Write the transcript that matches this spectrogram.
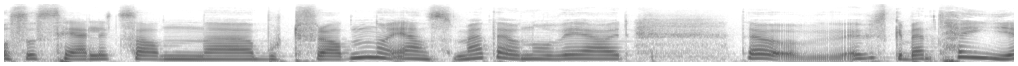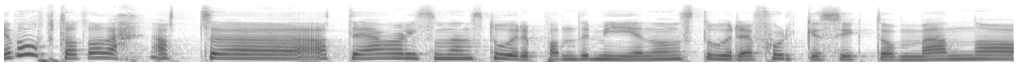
også ser litt sånn eh, bort fra den. Og ensomhet er jo noe vi har jeg husker Bent Høie var opptatt av det. At, eh, at, det var liksom den store pandemien og den store folkesykdommen. Og,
